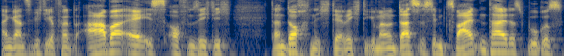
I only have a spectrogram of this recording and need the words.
ein ganz wichtiger Faktor, aber er ist offensichtlich dann doch nicht der richtige Mann. Und das ist im zweiten Teil des Buches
